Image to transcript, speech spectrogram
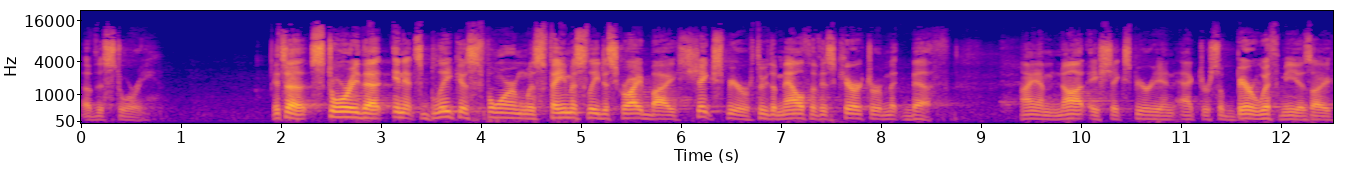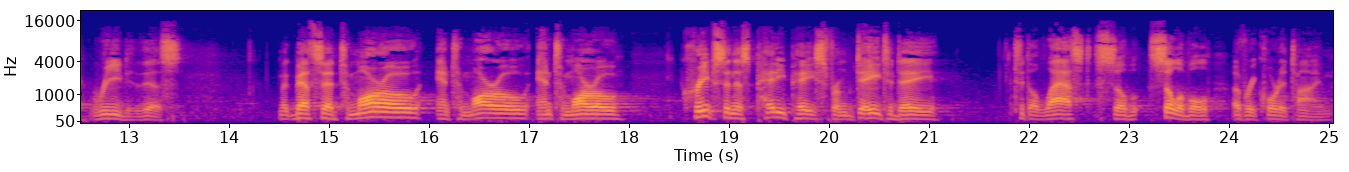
of the story. It's a story that, in its bleakest form, was famously described by Shakespeare through the mouth of his character Macbeth. I am not a Shakespearean actor, so bear with me as I read this. Macbeth said, Tomorrow and tomorrow and tomorrow creeps in this petty pace from day to day to the last syllable of recorded time.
